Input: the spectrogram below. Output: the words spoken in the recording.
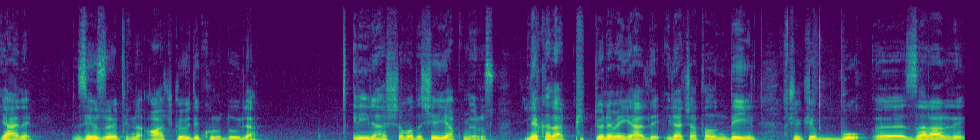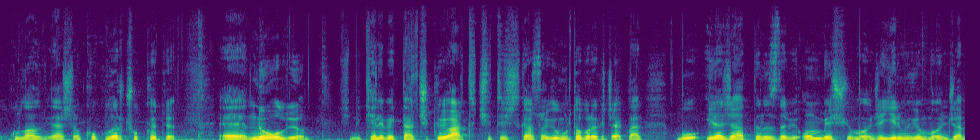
yani zevzorepirine ağaç gövde kuruduğuyla ile ilaçlamada şey yapmıyoruz. Ne kadar pik döneme geldi ilaç atalım değil. Çünkü bu e, zararlı kullandığımız ilaçların kokuları çok kötü. E, ne oluyor? Şimdi kelebekler çıkıyor artık çiftleştikten sonra yumurta bırakacaklar. Bu ilacı attığınızda bir 15 gün boyunca 20 gün boyunca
